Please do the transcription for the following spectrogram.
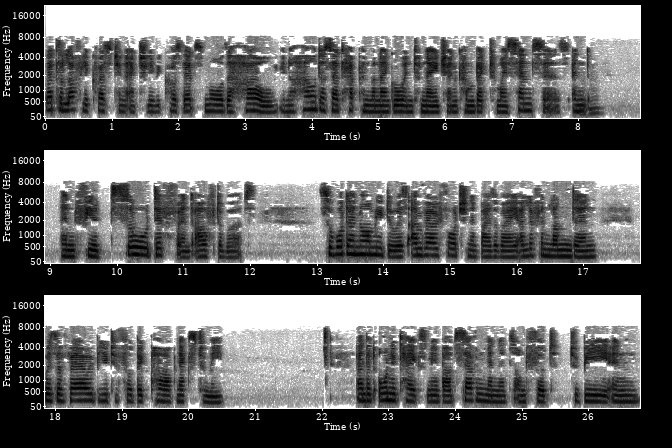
That's a lovely question actually because that's more the how, you know, how does that happen when I go into nature and come back to my senses and, Mhm. and feel so different afterwards. So what I normally do is I'm very fortunate by the way. I live in London with a very beautiful big park next to me. And it only takes me about seven minutes on foot to be in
